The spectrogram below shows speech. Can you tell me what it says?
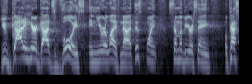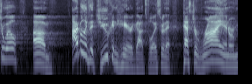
You've got to hear God's voice in your life. Now, at this point, some of you are saying, Well, Pastor Will, um, I believe that you can hear God's voice, or that Pastor Ryan, or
